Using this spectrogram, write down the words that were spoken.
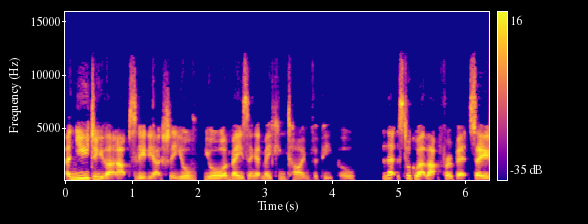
And you do that absolutely actually. You're you're amazing at making time for people. Let's talk about that for a bit. So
